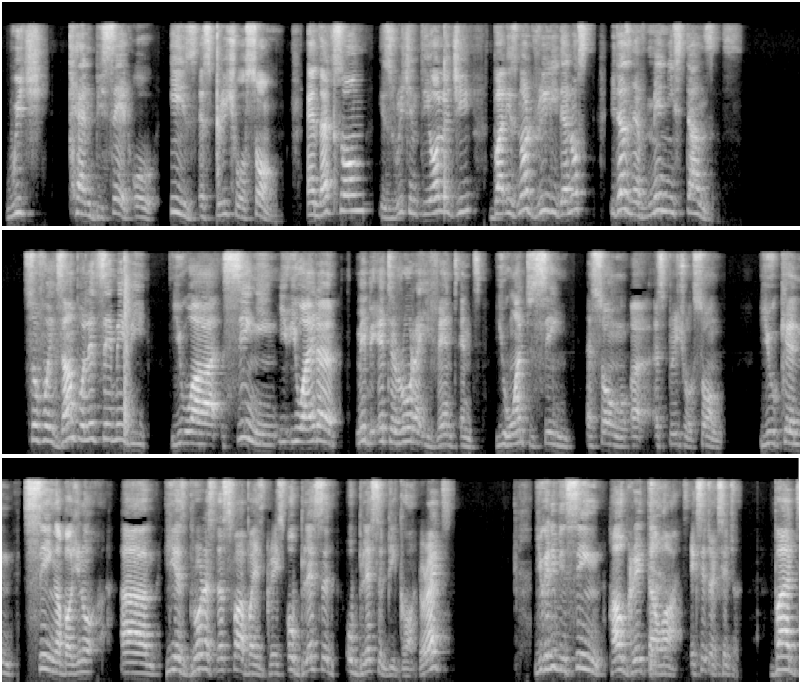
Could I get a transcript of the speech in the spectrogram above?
which can be said or is a spiritual song. And that song is rich in theology, but is not really, they're not, it doesn't have many stanzas. So for example, let's say maybe you are singing, you, you are at a, maybe at a Roora event and you want to sing a song, uh, a spiritual song. You can sing about, you know, um, he has brought us thus far by his grace. Oh, blessed, oh, blessed be God. All right. You can even sing How Great Thou Art, etc. etc. But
